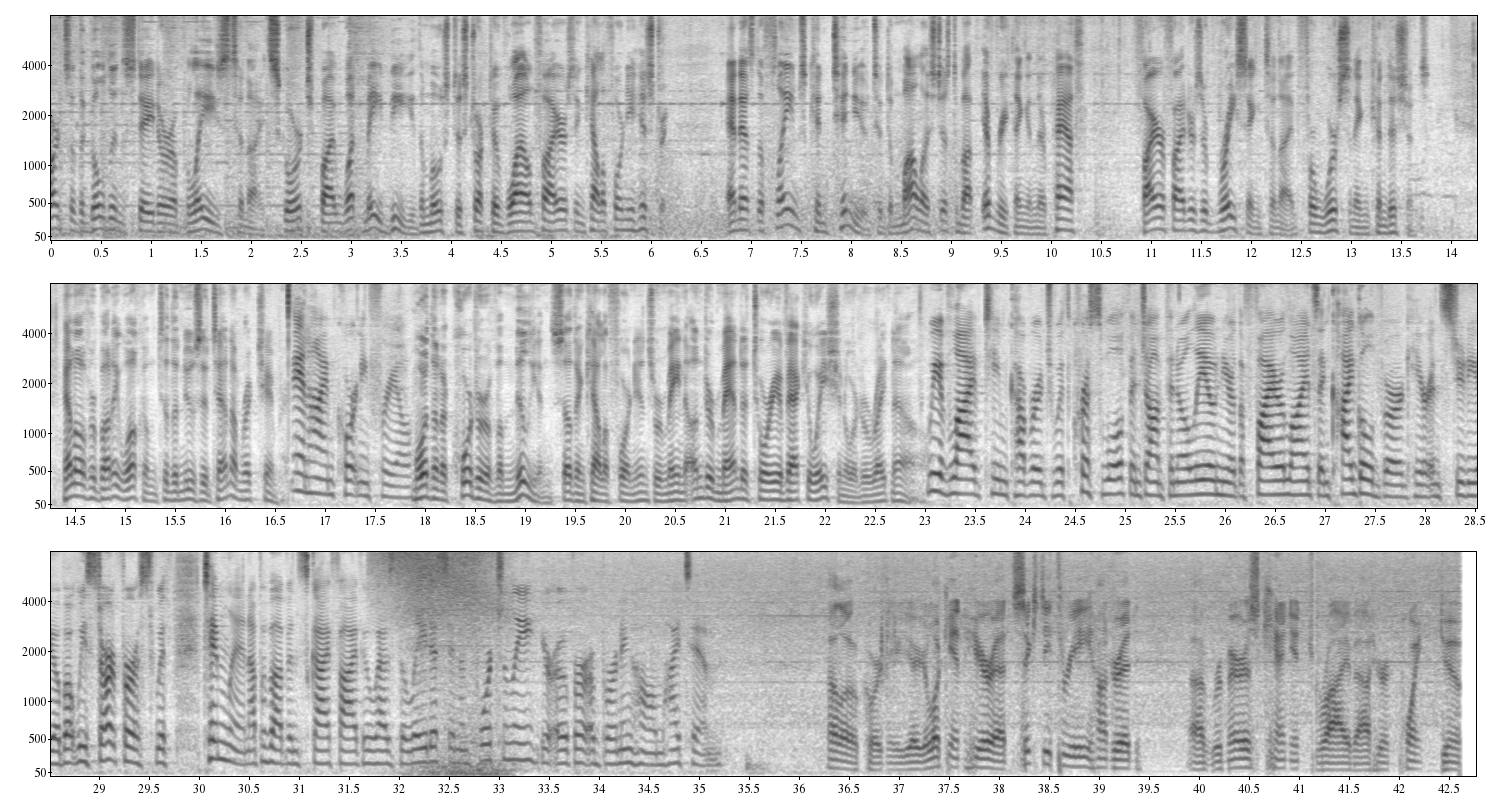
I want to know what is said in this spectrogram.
Parts of the Golden State are ablaze tonight, scorched by what may be the most destructive wildfires in California history. And as the flames continue to demolish just about everything in their path, firefighters are bracing tonight for worsening conditions. Hello, everybody. Welcome to the News at 10. I'm Rick Chambers. And I'm Courtney Friel. More than a quarter of a million Southern Californians remain under mandatory evacuation order right now. We have live team coverage with Chris Wolfe and John Fenoglio near the fire lines and Kaj Goldberg here in studio. But we start first with Tim Lin up above in Sky 5 who has the latest. And unfortunately, you're over a burning home. Hi, Tim. Hello, Courtney. Yeah, you're looking here at 6300 uh, Ramirez Canyon Drive out here in Point Dume.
